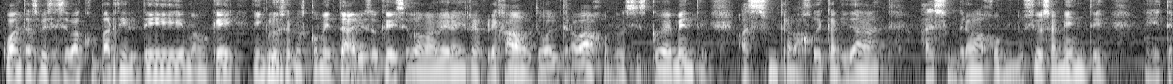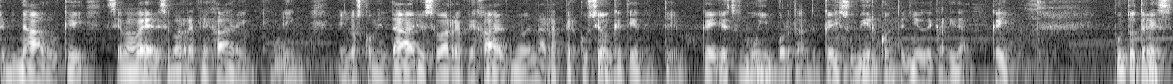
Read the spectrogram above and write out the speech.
cuántas veces se va a compartir el tema ok e incluso en los comentarios ok se van a ver ahí reflejado todo el trabajo no si es que obviamente haces un trabajo de calidad haces un trabajo minuciosamente eh, terminado ok se va a ver se va a reflejar en, en, los comentarios se va a reflejar en la repercusión que tiene el tema ok. Esto es muy importante ok subir contenido de calidad ok. Punto 3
